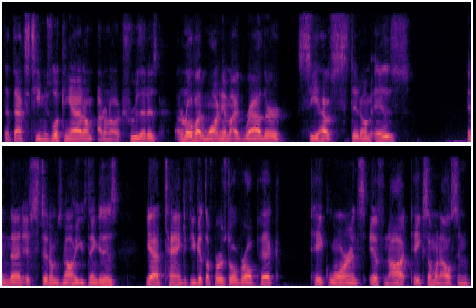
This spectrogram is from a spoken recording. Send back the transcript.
that that's a team who's looking at him. I don't know how true that is. I don't know if I'd want him. I'd rather see how Stidham is, and then if Stidham's not who you think it is, yeah, tank. If you get the first overall pick, take Lawrence. If not, take someone else and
